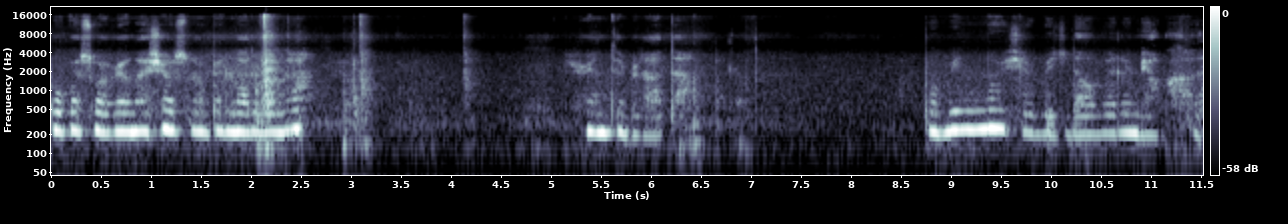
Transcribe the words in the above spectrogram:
błogosławiona siostra Bernardyna, brata. Powinno się być dobrym jak chleb.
